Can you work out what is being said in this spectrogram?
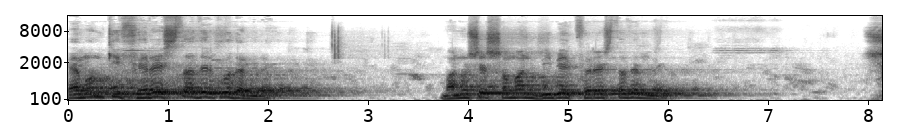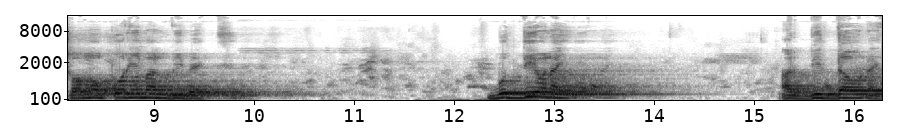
এমনকি ফেরেস্তাদেরকেও দেন নাই। মানুষের সমান বিবেক ফেরেস্তাদের নেই। সমপরিমাণ বিবেক। বুদ্ধিও নাই, আর বিদ্যাও নাই।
